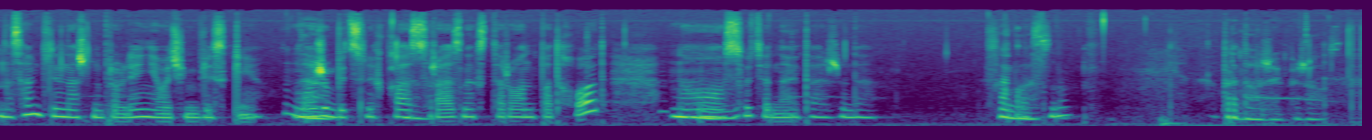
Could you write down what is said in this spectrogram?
на самом деле наши направления очень близки. Да. Может быть, слегка да. с разных сторон подход, но угу. суть одна и та же, да. Согласна. Продолжай, пожалуйста.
